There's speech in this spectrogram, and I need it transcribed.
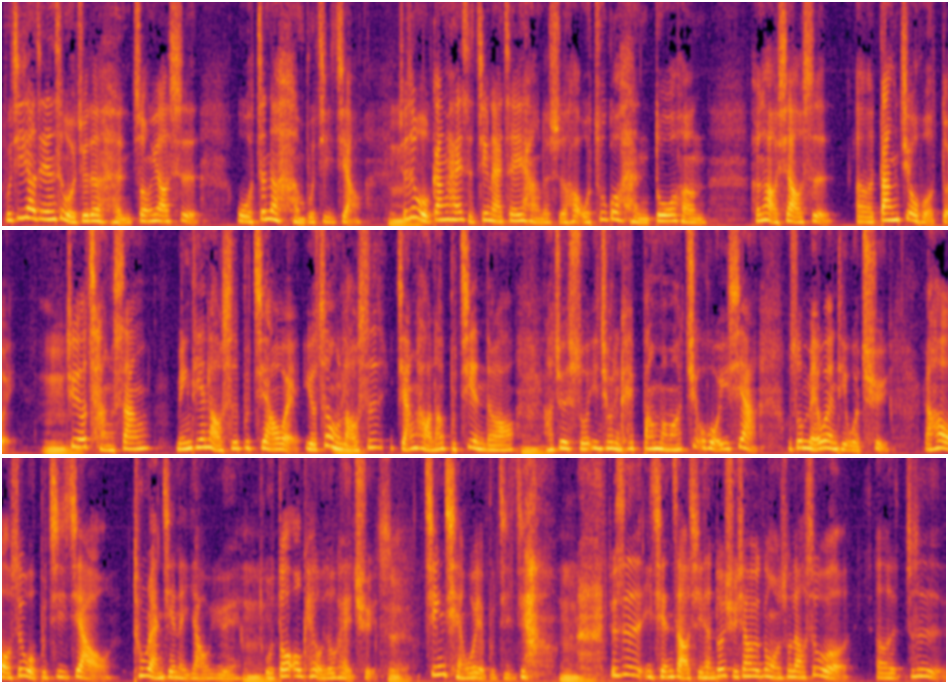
不计较这件事我觉得很重要。是我真的很不计较，嗯、就是我刚开始进来这一行的时候，我做过很多很很好笑的事，呃，当救火队，嗯，就有厂商。明天老师不教哎、欸，有这种老师讲好然后不见的哦，嗯、然后就会说燕秋，你可以帮忙吗？救我一下。我说没问题，我去。然后所以我不计较突然间的邀约，嗯、我都 OK，我都可以去。是金钱我也不计较，嗯，就是以前早期很多学校会跟我说，老师我呃就是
